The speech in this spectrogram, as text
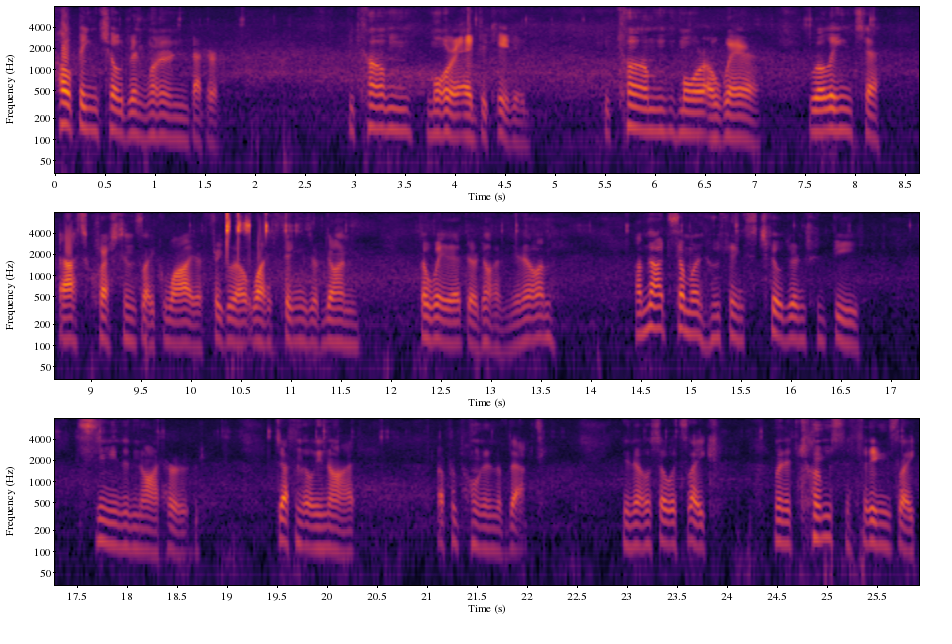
helping children learn better, become more educated, become more aware, willing to ask questions like why or figure out why things are done the way that they're done. You know, I'm I'm not someone who thinks children should be seen and not heard. Definitely not a proponent of that. You know, so it's like when it comes to things like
